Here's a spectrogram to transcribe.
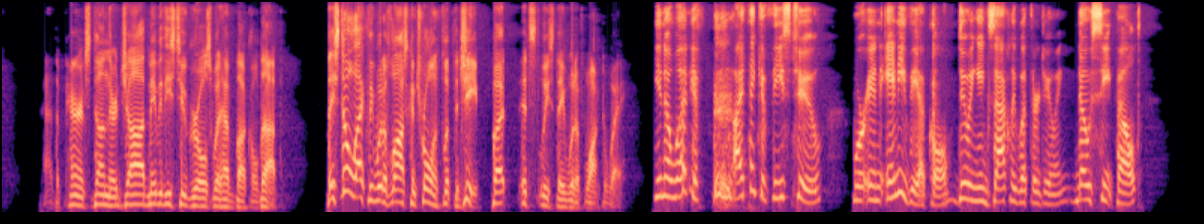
Had the parents done their job, maybe these two girls would have buckled up. They still likely would have lost control and flipped the Jeep, but at least they would have walked away. You know what? If I think if these two were in any vehicle doing exactly what they're doing, no seatbelt,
